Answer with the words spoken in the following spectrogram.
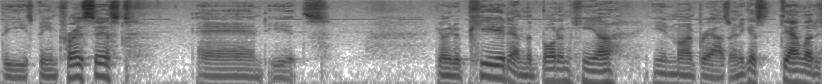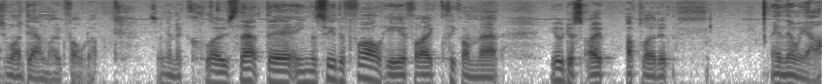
these being processed and it's going to appear down the bottom here in my browser and it gets downloaded to my download folder. So I'm going to close that there and you can see the file here. If I click on that, you'll just upload it and there we are.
